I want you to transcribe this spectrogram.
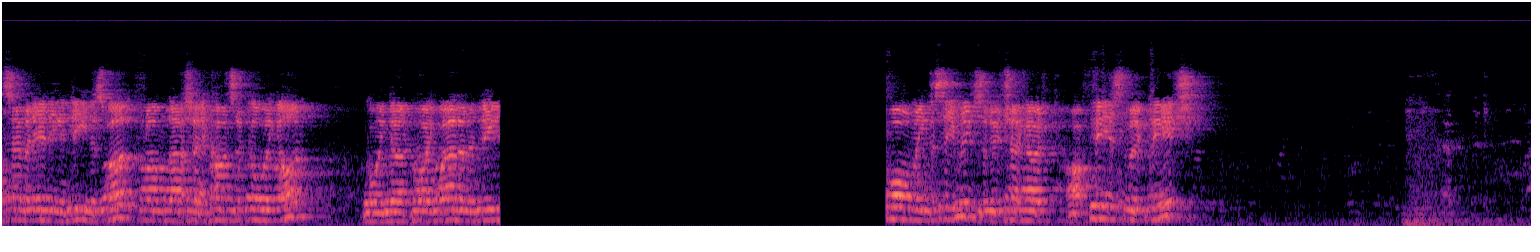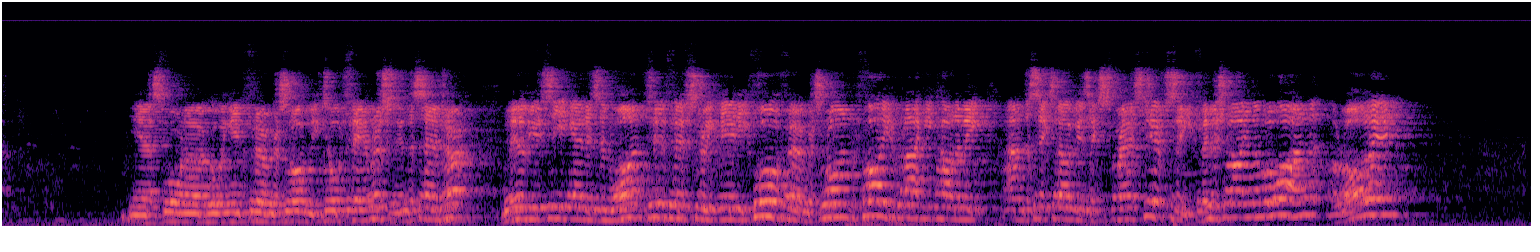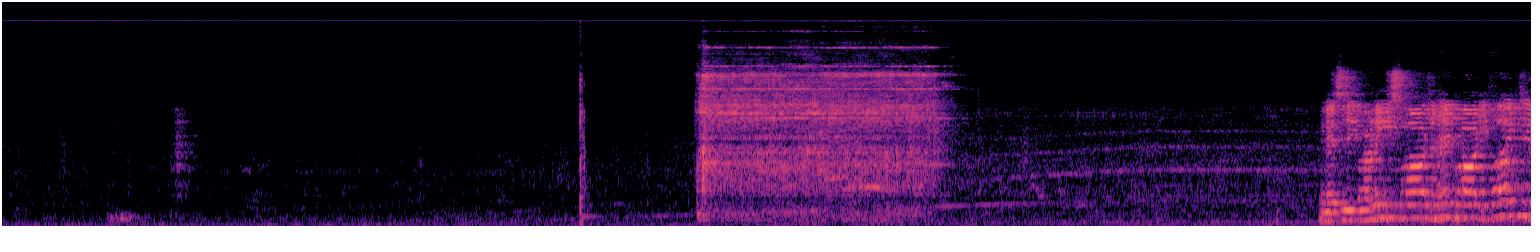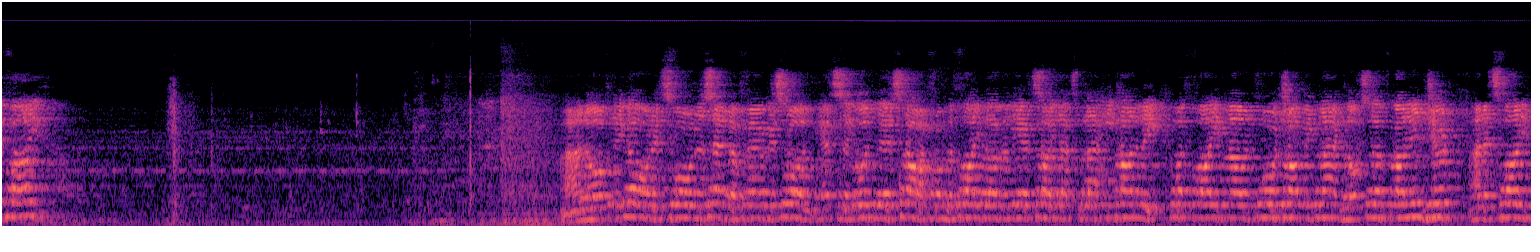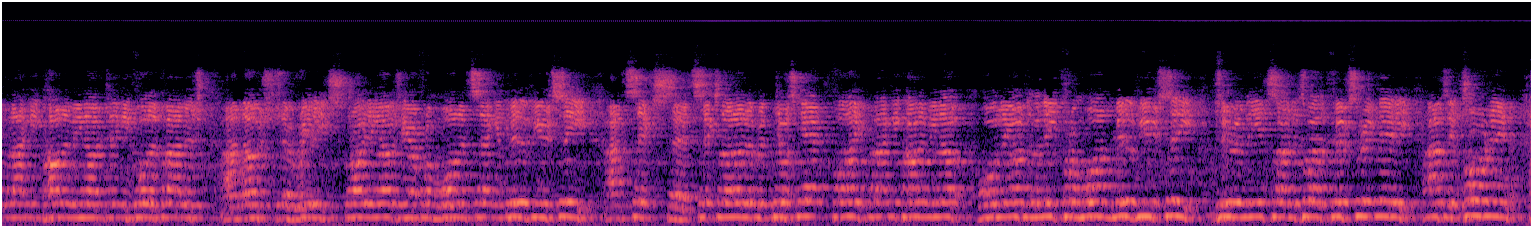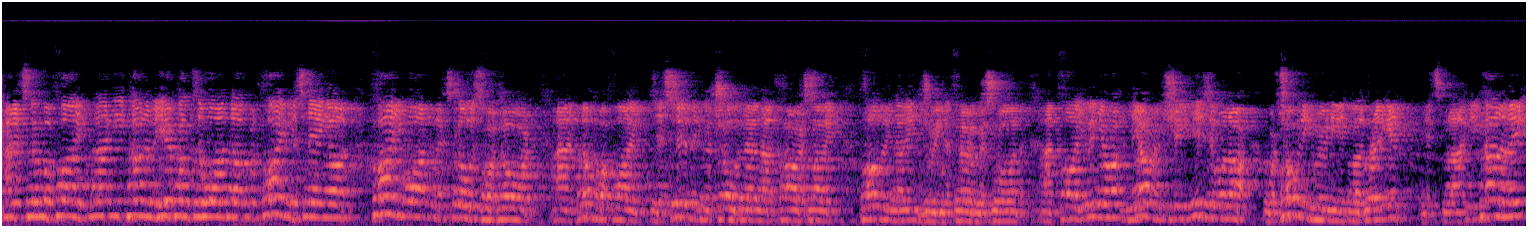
reports emanating indeed as well from that uh, concert going on, going down quite well and indeed. Performing this evening, so do check out our Facebook page. Yes, four now going in Fergus we told favourites in the centre. Millview C again is in 1, 2 Fifth Street, 84 Fergus Run, 5 Black Economy, and the 6 August Express Gypsy. Finish line number 1, are all in. It's the Bernice Martin Head Party 525. And it's sworn the centre. Fergus Run gets a good uh, start from the five dog on the outside. That's Black Economy. But five now and four dropping Black. Looks to have got injured, and it's five Black Economy now taking full advantage. And now uh, really striding out here from one and second. Millview C and six. Uh, six not out of it just yet. Five Black Economy now holding on to the lead from one. Millview C. Two in the inside as well. Fifth Street Lady as they turn in, and it's number five Black Economy. Here comes the one dog, five on. Five one. Let's go for North. And number five, still in control down that far side, following that injury to Fergus Run. And five in your, the orange sheet is the winner for Tony Rooney in Belgrade. It's Black Economy.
